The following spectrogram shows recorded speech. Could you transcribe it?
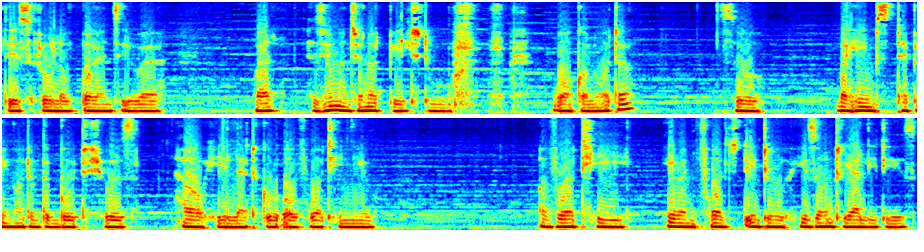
this rule of buoyancy where, well, as humans, we're not built to walk on water. So, by him stepping out of the boat shows how he let go of what he knew, of what he even forged into his own realities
